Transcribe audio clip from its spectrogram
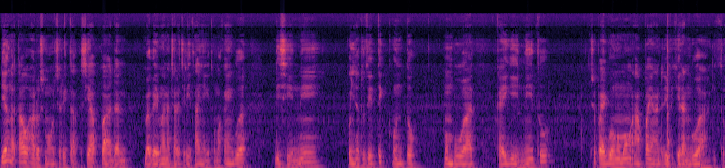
dia nggak tahu harus mau cerita ke siapa dan bagaimana cara ceritanya gitu. Makanya gue di sini punya satu titik untuk membuat kayak gini tuh supaya gue ngomong apa yang ada di pikiran gue gitu.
